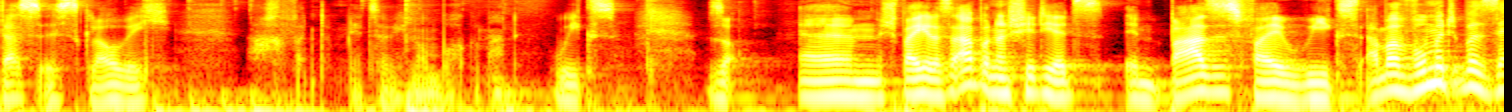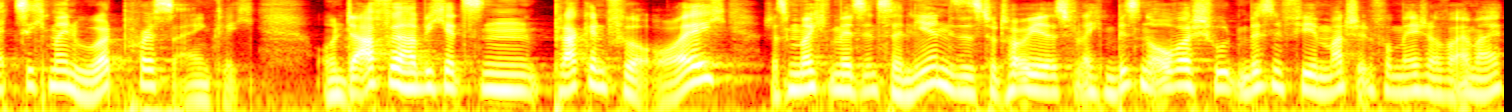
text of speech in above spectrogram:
Das ist, glaube ich. Ach, verdammt, jetzt habe ich noch einen Bruch gemacht. Weeks. So. Ähm, speichere das ab und dann steht hier jetzt im Basisfile Weeks. Aber womit übersetze ich mein WordPress eigentlich? Und dafür habe ich jetzt ein Plugin für euch. Das möchten wir jetzt installieren. Dieses Tutorial ist vielleicht ein bisschen overshoot, ein bisschen viel much information auf einmal.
